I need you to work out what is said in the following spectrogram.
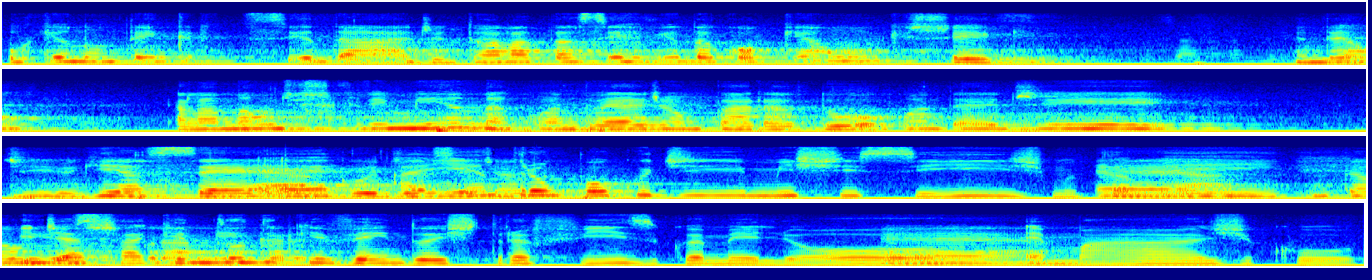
porque não tem criticidade. Então ela está servindo a qualquer um que chegue. Entendeu? Ela não discrimina quando é de amparador, quando é de de guia cego. É, de aí entra um pouco de misticismo é, também. É, então e de achar que tudo que vem do extrafísico é melhor, é, é mágico,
